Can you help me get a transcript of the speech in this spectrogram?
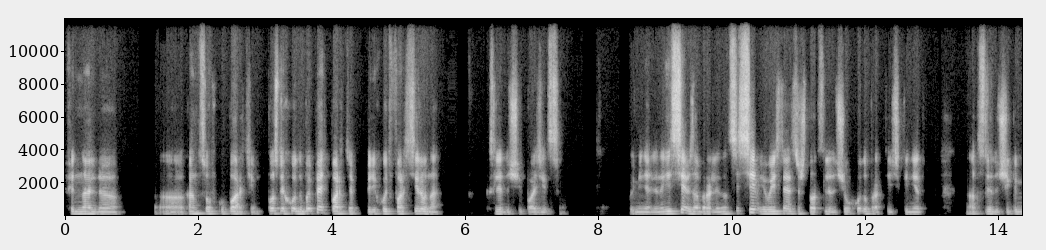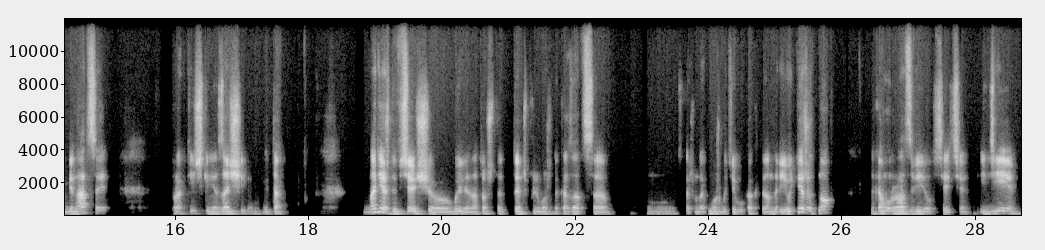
финальную э, концовку партии. После хода b5 партия переходит форсированно к следующей позиции. Поменяли на e7, забрали на c7, и выясняется, что от следующего хода практически нет, от следующей комбинации практически нет защиты. Итак, надежды все еще были на то, что этот эншпиль может оказаться, скажем так, может быть, его как-то Андрей удержит, но Накамура развеял все эти идеи,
